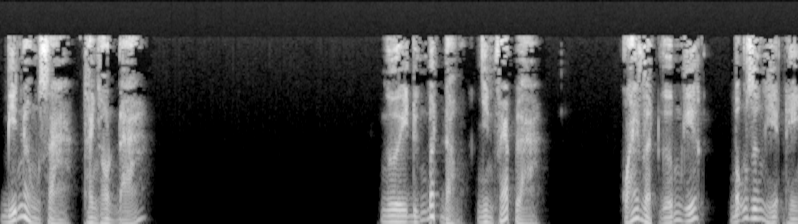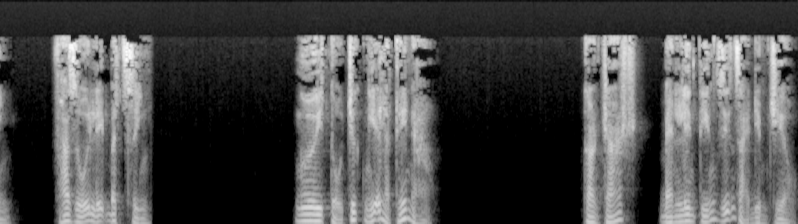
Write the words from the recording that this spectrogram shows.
Biến hồng xà thành hòn đá. Người đứng bất động nhìn phép lạ. Quái vật gớm ghiếc Bỗng dưng hiện hình, Phá rối lễ bất sinh. Người tổ chức nghĩa là thế nào? Contrast bèn lên tiếng diễn giải điểm chiều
